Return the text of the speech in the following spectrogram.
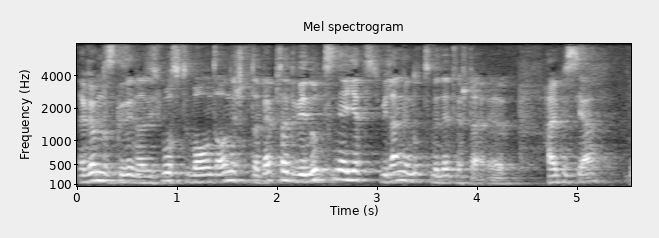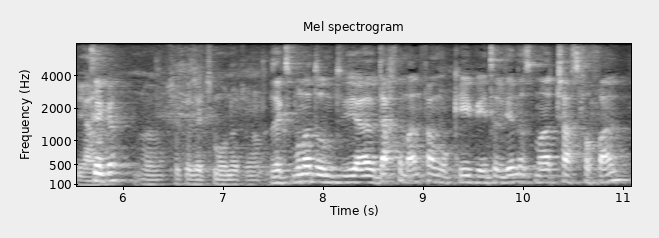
ja wir haben das gesehen. Also ich wusste bei uns auch nicht auf der Webseite. Wir nutzen ja jetzt, wie lange nutzen wir Netzwerk? Äh, halbes Jahr? Ja, circa? Ja, circa sechs Monate. Ja. Sechs Monate und wir dachten am Anfang, okay, wir installieren das mal just for fun.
